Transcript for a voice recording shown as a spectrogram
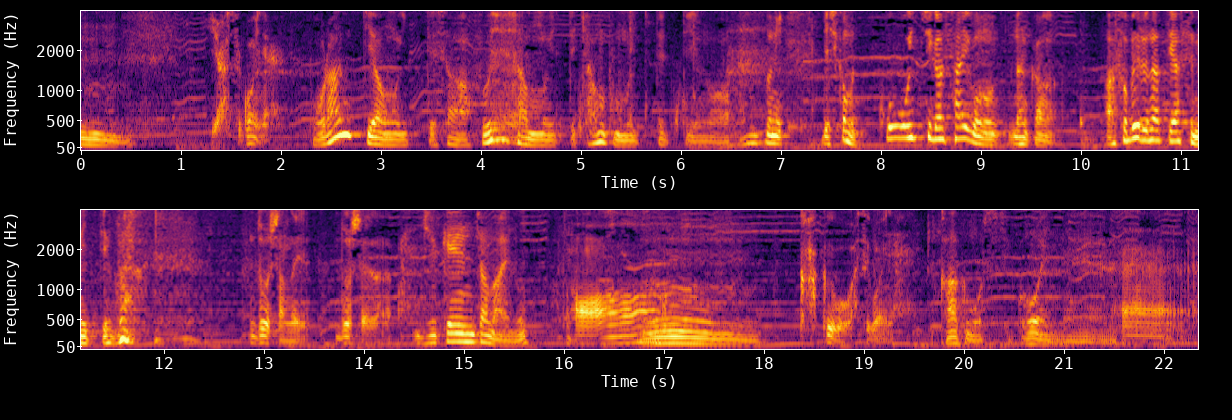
ん。うん。いやすごいねボランティアも行ってさ富士山も行ってキャンプも行ってっていうのは本当にでしかも高1が最後のなんか遊べる夏休みっていうかどうしたんだ？よどうしたんだ？受験じゃないの？ああ、うん。覚悟がすごいね。覚悟すごいね。うん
